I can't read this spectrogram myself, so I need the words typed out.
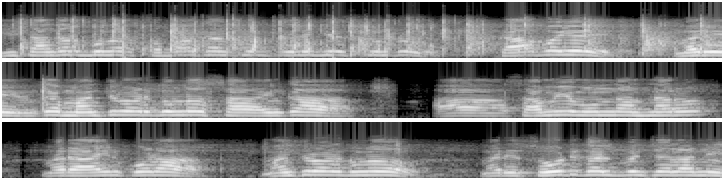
ఈ సందర్భంగా శుభాకాంక్షలు తెలియజేసుకుంటూ కాబోయే మరి ఇంకా మంత్రివర్గంలో స- ఇంకా ఆ సమయం ఉందంటున్నారు. మరి ఆయన కూడా మంత్రివర్గంలో మరి చోటు కల్పించాలని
